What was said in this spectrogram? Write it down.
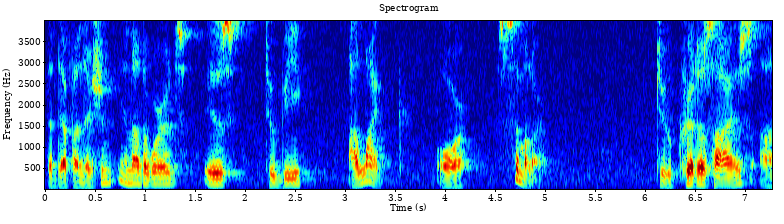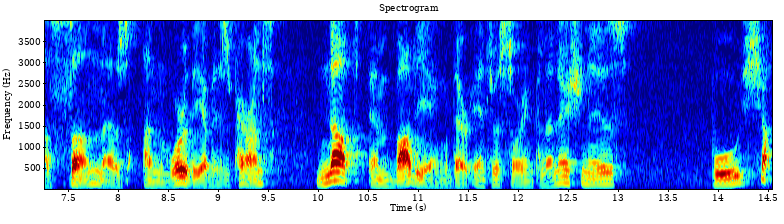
The definition, in other words, is to be alike or similar. To criticize a son as unworthy of his parents, not embodying their interests or inclination, is bu xiao.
